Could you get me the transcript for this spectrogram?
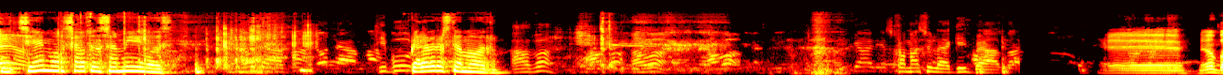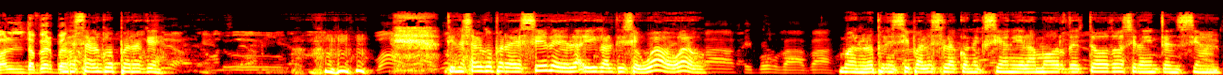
Escuchemos a otros amigos. Palabras de amor. ¿Tienes algo para qué? ¿Tienes algo para decir? El Igal dice, wow, wow. Bueno, lo principal es la conexión y el amor de todos y la intención.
